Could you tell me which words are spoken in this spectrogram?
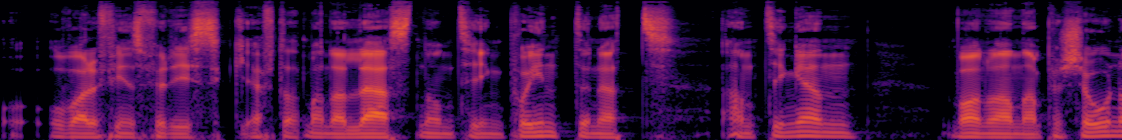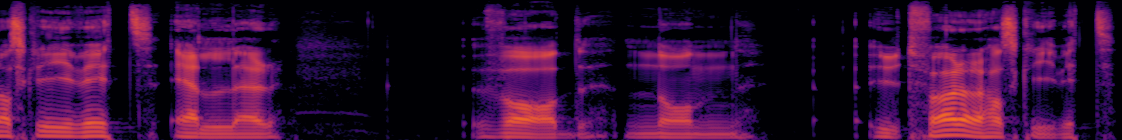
och vad det finns för risk efter att man har läst någonting på internet. Antingen vad någon annan person har skrivit eller vad någon utförare har skrivit.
